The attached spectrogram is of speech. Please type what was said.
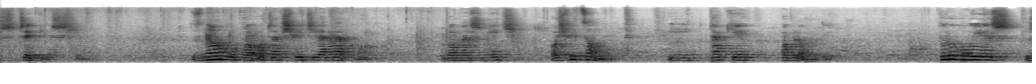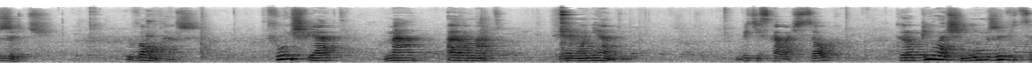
szczypiesz się. Znowu po oczach świeci latarką, bo masz mieć oświecony i takie poglądy. Próbujesz żyć, wąchasz. Twój świat ma aromat lemoniady. Wyciskałaś sok, kropiłaś nim żywicę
